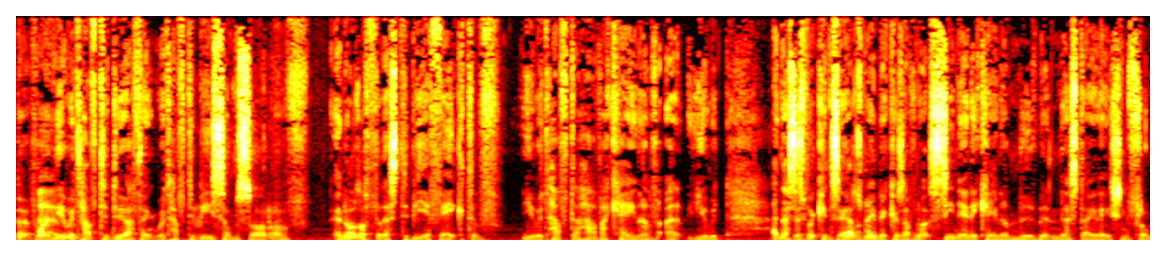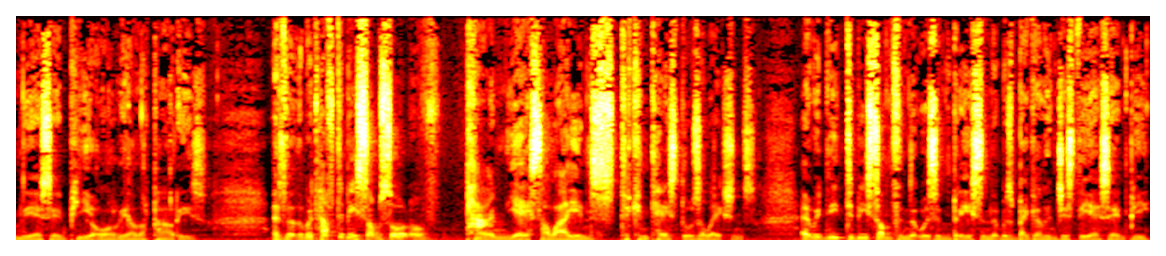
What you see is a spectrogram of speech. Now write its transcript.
But what they Um, would have to do, I think, would have to be some sort of, in order for this to be effective, you would have to have a kind of, uh you would, and this is what concerns me because I've not seen any kind of movement in this direction from the SNP or the other parties, is that there would have to be some sort of pan yes alliance to contest those elections. It would need to be something that was embracing that was bigger than just the SNP.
